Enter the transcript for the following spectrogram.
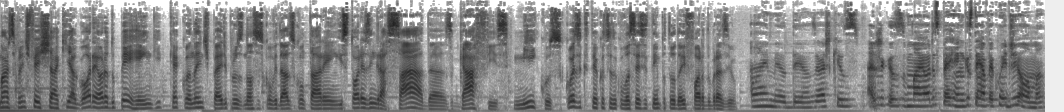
Márcio, pra gente fechar aqui, agora é hora do perrengue, que é quando a gente pede pros nossos convidados contarem histórias engraçadas, gafes, micos, coisas que tem acontecido com você esse tempo todo aí fora do Brasil. Ai, meu Deus, eu acho que os, acho que os maiores perrengues têm a ver com o idioma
